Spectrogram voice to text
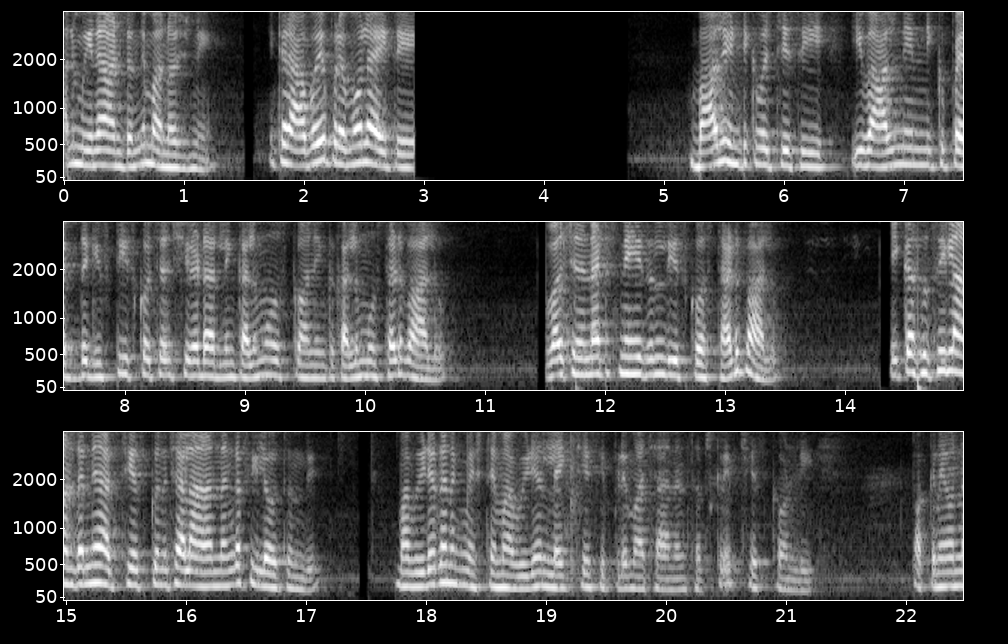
అని మీనా అంటుంది మనోజ్ని. ఇక రాబోయే ప్రమోలో అయితే బాలు ఇంటికి వచ్చేసి ఇవాళ నేను నీకు పెద్ద గిఫ్ట్ తీసుకొచ్చాను షీల డార్లింగ్ కళ్ళు మూసుకొని ఇంకా కళ్ళు మూస్తాడు బాలు. వాళ్ళ చిన్ననాటి స్నేహితులను తీసుకొస్తాడు బాలు. ఇక సుశీల అందరినీ హక్ చేసుకుని చాలా ఆనందంగా ఫీల్ అవుతుంది. మా వీడియో కనుక నచ్చితే మా వీడియోని లైక్ చేసి ఇప్పుడే మా ఛానల్ సబ్స్క్రైబ్ చేసుకోండి. పక్కనే ఉన్న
